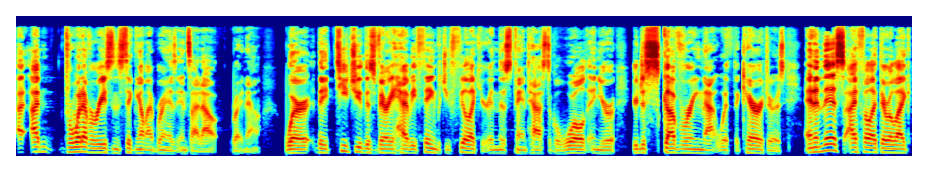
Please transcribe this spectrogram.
I, I'm for whatever reason sticking out my brain is Inside Out right now, where they teach you this very heavy thing, but you feel like you're in this fantastical world and you're you're discovering that with the characters. And in this, I felt like they were like,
